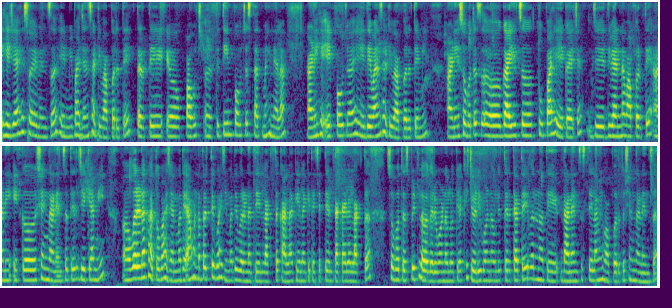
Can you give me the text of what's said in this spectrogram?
हे जे आहे सोयाबीनचं हे मी भाज्यांसाठी वापरते. तर ते पाऊच ते तीन पाऊच असतात महिन्याला. आणि हे एक पाऊच आहे. हे देवांसाठी वापरते मी. आणि सोबतच गाईचं तूप आहे एका याच्यात जे दिव्यांना वापरते आणि एक शेंगदाण्यांचं तेल जे की आम्ही वरणं वर्ण खातो भाज्यांमध्ये. आपण प्रत्येक भाजीमध्ये वर्ण तेल लागतं. काला केला की त्याच्यात तेल टाकायला लागतं. सोबतच पिठलं वगैरे बनवलं किंवा खिचडी बनवली तर त्यातही वर्ण ते दाण्यांचंच तेल आम्ही वापरतो शेंगदाण्यांचं.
